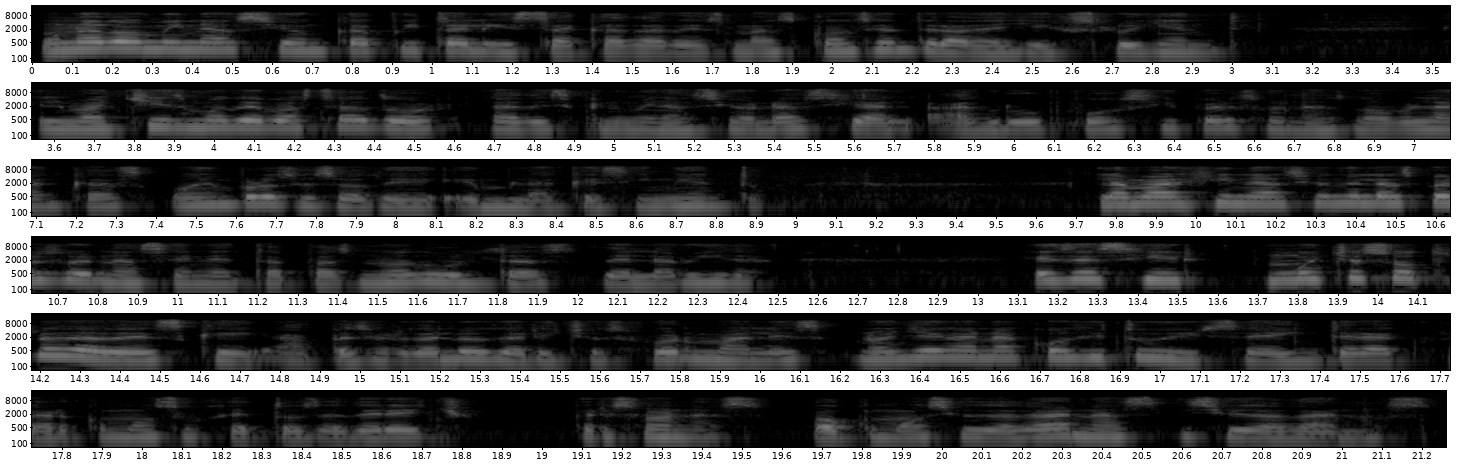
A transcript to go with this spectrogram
Una dominación capitalista cada vez más concentrada y excluyente, el machismo devastador, la discriminación racial a grupos y personas no blancas o en proceso de emblanquecimiento, la marginación de las personas en etapas no adultas de la vida, es decir, muchas otras edades que, a pesar de los derechos formales, no llegan a constituirse e interactuar como sujetos de derecho, personas, o como ciudadanas y ciudadanos.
